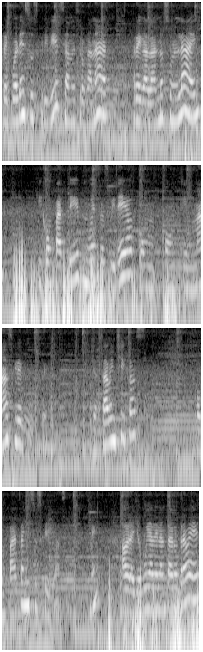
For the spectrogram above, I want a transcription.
recuerden suscribirse a nuestro canal regalarnos un like y compartir nuestros videos con, con quien más le guste. Ya saben chicas compartan y suscríbanse ahora yo voy a adelantar otra vez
